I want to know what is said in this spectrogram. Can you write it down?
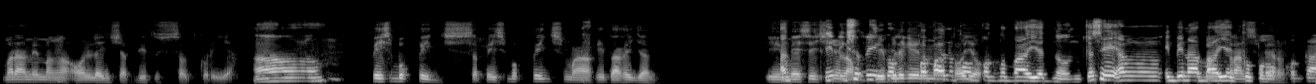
Maraming mga online shop dito sa South Korea. Ah. Facebook page, sa Facebook page makakita kayo diyan. At I-message niyo ibig lang, sabihin ko, bibili kayo ng mga papaano po toyo. ang pagbabayad nun? Kasi ang Bank ibinabayad ko po transfer. pagka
